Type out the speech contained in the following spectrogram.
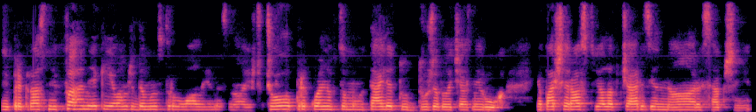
Цей прекрасний фен, який я вам вже демонструвала, я не знаю. Що прикольно в цьому готелі, тут дуже величезний рух. Я перший раз стояла в черзі на ресепшені.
